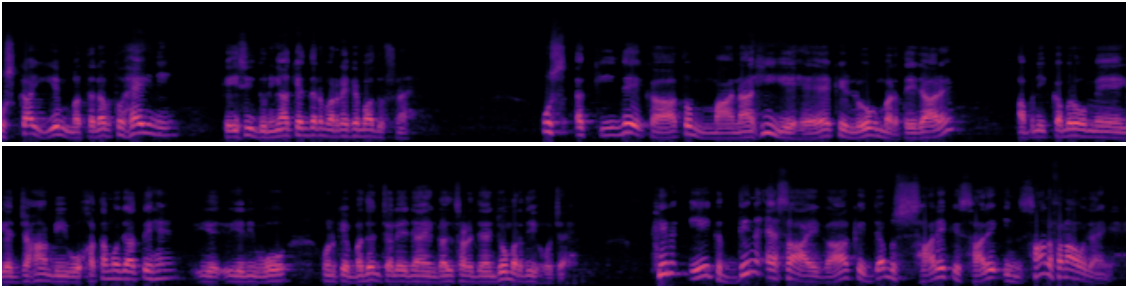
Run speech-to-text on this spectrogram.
اس کا یہ مطلب تو ہے ہی نہیں کہ اسی دنیا کے اندر مرنے کے بعد اٹھنا ہے۔ اس عقیدے کا تو معنی ہی یہ ہے کہ لوگ مرتے جا رہے اپنی قبروں میں یا جہاں بھی وہ ختم ہو جاتے ہیں یعنی وہ ان کے بدن چلے جائیں، گل سڑ جائیں، جو مردی ہو جائے۔ پھر ایک دن ایسا آئے گا کہ جب سارے کے سارے انسان فنا ہو جائیں گے،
